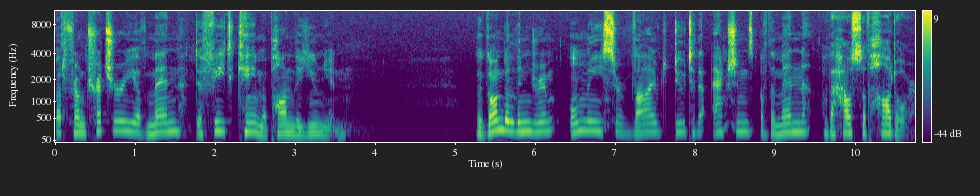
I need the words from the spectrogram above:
But from treachery of men, defeat came upon the Union. The Gondolindrim only survived due to the actions of the men of the House of Hador.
